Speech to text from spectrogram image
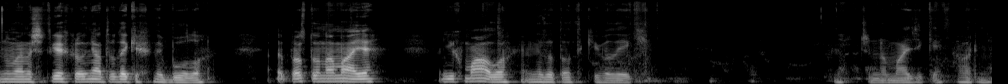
Ну, у мене ще таких кроленят великих не було. Але просто вона має їх мало, і вони зато такі великі. Чорномазики гарні.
